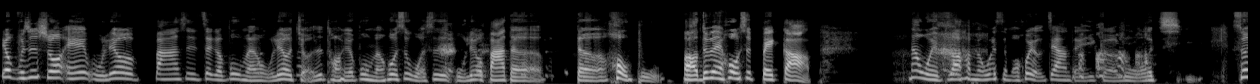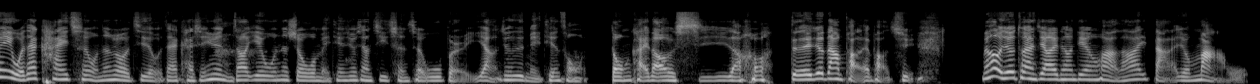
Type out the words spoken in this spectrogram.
又不是说，哎，五六八是这个部门，五六九是同一个部门，或是我是五六八的的候补哦，对不对？或是 backup？那我也不知道他们为什么会有这样的一个逻辑。所以我在开车，我那时候我记得我在开车，因为你知道业务那时候我每天就像计程车 Uber 一样，就是每天从东开到西，然后对 对，就这样跑来跑去。然后我就突然接到一通电话，然后一打来就骂我。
